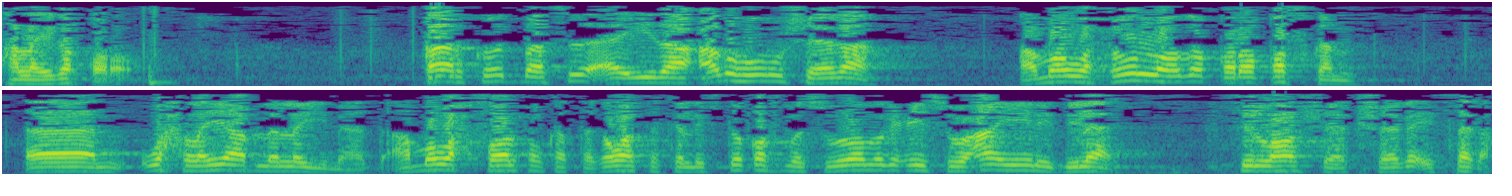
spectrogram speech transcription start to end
ha layga qoro. Qaarkood baa sida ay idaacaduhun u sheegaan ama waxuun looga qoro qofkan wax la yaab la yimaada ama wax foolxun ka taga. Waa takaliftay qof mas'uulo magaciisa ucaanya inay dilaan si loo sheeg sheego isaga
